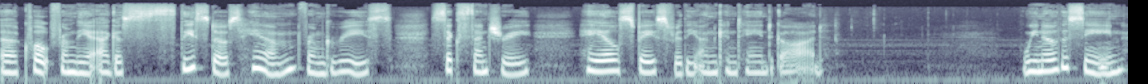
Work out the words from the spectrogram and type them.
a quote from the Akathistos hymn from Greece, 6th century Hail, space for the uncontained God. We know the scene,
